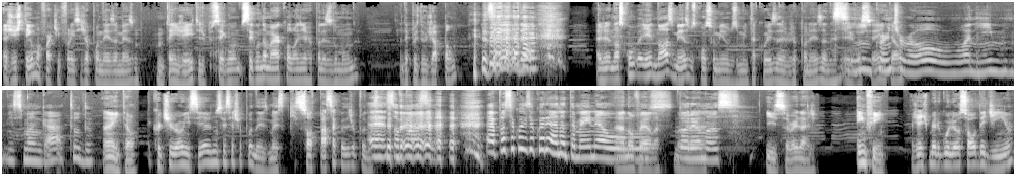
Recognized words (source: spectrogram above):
a gente tem uma forte influência japonesa mesmo, não tem jeito, tipo, segun- segunda maior colônia japonesa do mundo, depois do Japão. Nós, nós mesmos consumimos muita coisa japonesa, né? E Sim, você, então. Crunchyroll, o anime, esse mangá, tudo. Ah, então. Crunchyroll em si, eu não sei se é japonês, mas que só passa coisa japonesa. É, só passa. é, passa coisa coreana também, né? Os A novela, novela. doramas. Isso, é verdade. Enfim, a gente mergulhou só o dedinho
